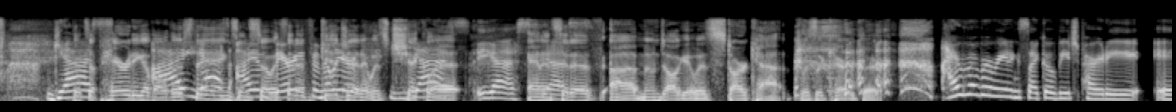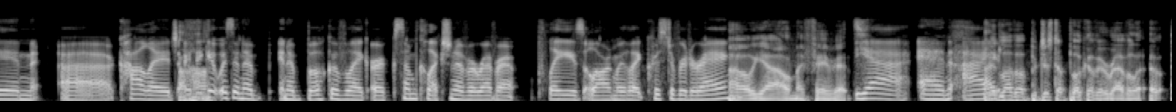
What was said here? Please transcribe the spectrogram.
yes, It's a parody of all those I- yes, things, and I so instead of familiar. Gidget, it was Chicklet. Yes, yes. And yes. instead of uh, Moondog, it was Starcat was the character. I remember reading Psycho Beach Party in uh, college. I Uh-huh. think it was in a in a book of like or some collection of irreverent plays along with like Christopher Durang. oh yeah, all my favorites. Yeah, and I I'd love a just a book of irreverent uh,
